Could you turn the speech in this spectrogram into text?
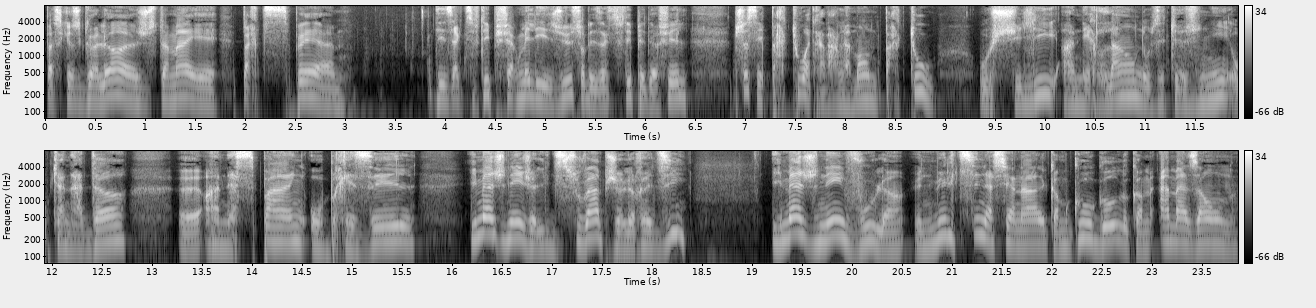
Parce que ce gars-là, justement, est, participait à des activités, puis fermait les yeux sur des activités pédophiles. Puis ça, c'est partout à travers le monde, partout. Au Chili, en Irlande, aux États-Unis, au Canada, euh, en Espagne, au Brésil. Imaginez, je le dis souvent, puis je le redis, imaginez, vous, là, une multinationale comme Google ou comme Amazon,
